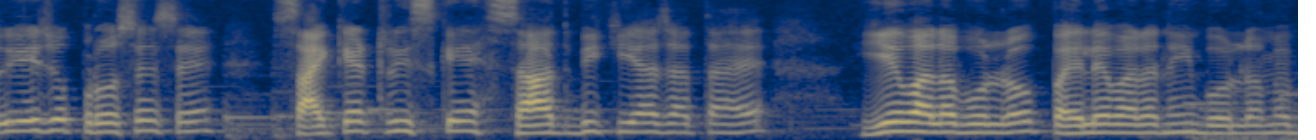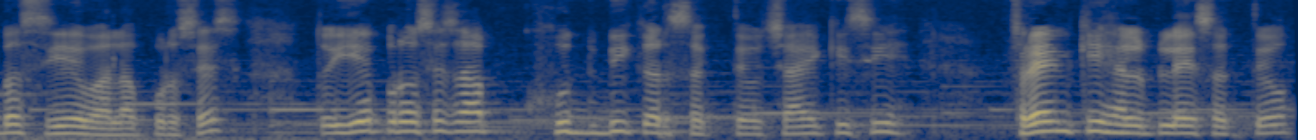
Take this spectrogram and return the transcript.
तो ये जो प्रोसेस है साइकेट्रिस्ट के साथ भी किया जाता है। ये वाला बोल रहा हूँ, पहले वाला नहीं बोल रहा मैं, बस ये वाला प्रोसेस तो ये प्रोसेस आप खुद भी कर सकते हो, चाहे किसी फ्रेंड की हेल्प ले सकते हो।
